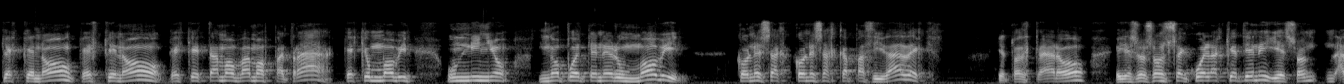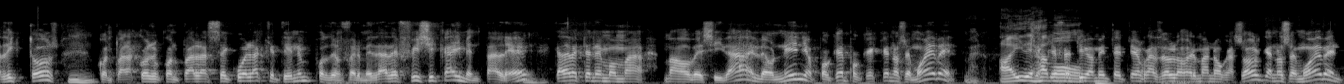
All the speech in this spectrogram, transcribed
Que es que no, que es que no, que es que estamos, vamos para atrás, que es que un móvil, un niño no puede tener un móvil con esas, con esas capacidades. Y entonces, claro, y eso son secuelas que tienen y son adictos con todas las cosas, con todas las secuelas que tienen pues, de enfermedades físicas y mentales. ¿eh? Cada vez tenemos más, más obesidad en los niños. ¿Por qué? Porque es que no se mueven. Bueno, ahí Si es que dejamos, efectivamente tienen razón los hermanos Gasol, que no se mueven.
